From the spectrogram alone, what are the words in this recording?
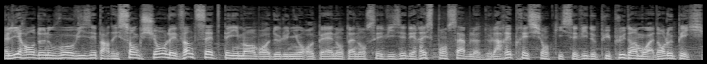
L'Iran de nouveau visé par des sanctions. Les 27 pays membres de l'Union européenne ont annoncé viser des responsables de la répression qui sévit depuis plus d'un mois dans le pays.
